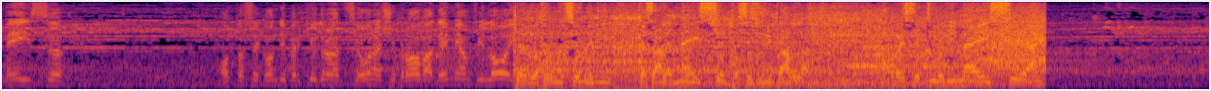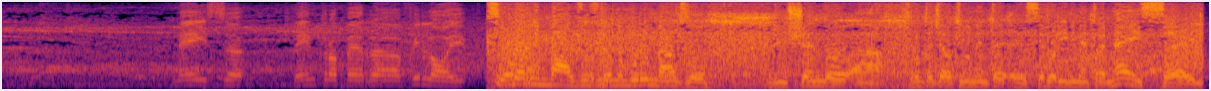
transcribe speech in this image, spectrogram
Mace 8 secondi per chiudere l'azione, ci prova Demian Filloi. Per la formazione di Casale, Meis in possesso di palla, arresto e tiro di Meis. Anche... dentro per Filloi. Si buon rimbalzo, si prende un buon rimbalzo riuscendo a fronteggiare ottimamente eh, Severini mentre Meis... Il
